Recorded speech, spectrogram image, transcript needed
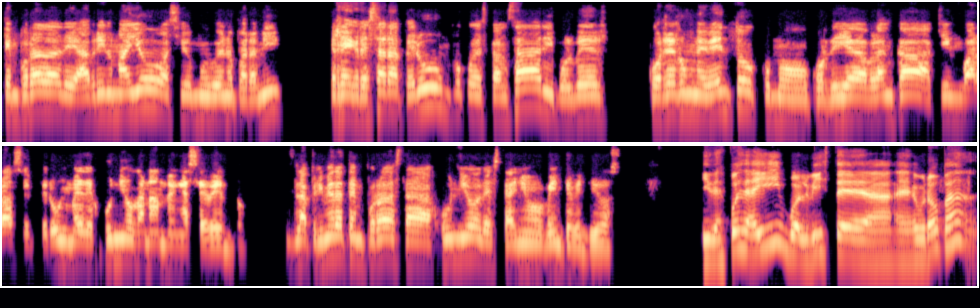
temporada de abril-mayo ha sido muy bueno para mí. Regresar a Perú, un poco descansar y volver a correr un evento como Cordillera Blanca aquí en Huaraz, en Perú, en mes de junio, ganando en ese evento. La primera temporada hasta junio de este año 2022. Y después de ahí volviste a Europa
